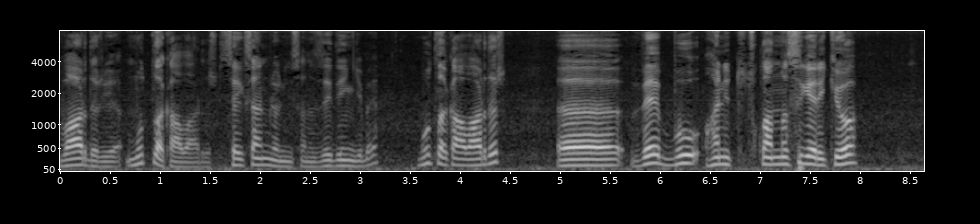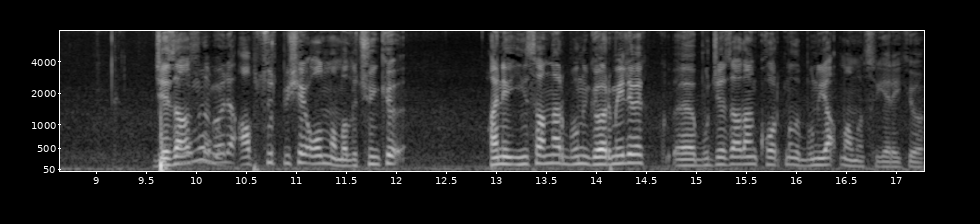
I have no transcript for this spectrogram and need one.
Vardır ya mutlaka vardır. 80 milyon insanız dediğin gibi mutlaka vardır. Ee, ve bu hani tutuklanması gerekiyor. Cezası da böyle absürt bir şey olmamalı. Çünkü Hani insanlar bunu görmeli ve e, bu cezadan korkmalı. Bunu yapmaması gerekiyor.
